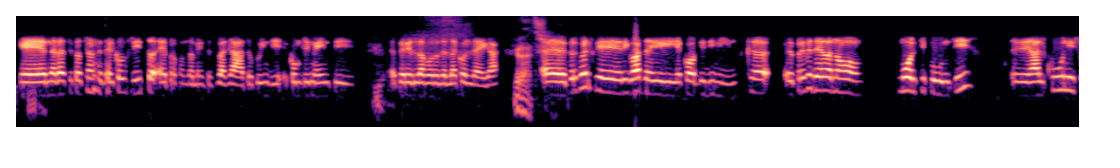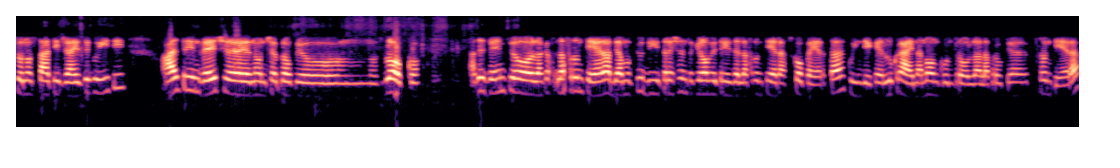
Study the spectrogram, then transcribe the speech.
che nella situazione del conflitto è profondamente sbagliato, quindi complimenti eh, per il lavoro della collega. Grazie. Eh, per quel che riguarda gli accordi di Minsk, eh, prevedevano molti punti, eh, alcuni sono stati già eseguiti, altri invece non c'è proprio uno sblocco. Ad esempio la, la, frontiera, abbiamo più di 300 km della frontiera scoperta, quindi che l'Ucraina non controlla la propria frontiera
